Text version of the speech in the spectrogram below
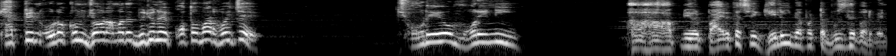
ক্যাপ্টেন ওরকম জ্বর আমাদের দুজনের কতবার হয়েছে? জ্বরেও মরেনি। আহা, আপনি ওর পায়ের কাছে গেলেই ব্যাপারটা বুঝতে পারবেন।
